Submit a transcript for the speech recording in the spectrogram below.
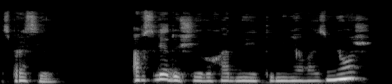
спросил. «А в следующие выходные ты меня возьмешь?»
